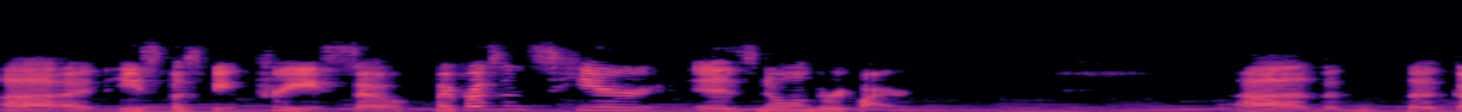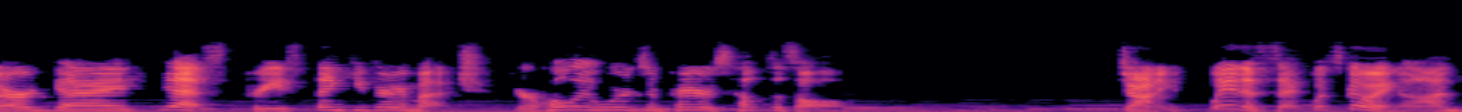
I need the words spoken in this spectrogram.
Uh, he's supposed to be a priest, so my presence here is no longer required. Uh, the, the guard guy, yes, priest, thank you very much. Your holy words and prayers helped us all. Johnny, wait a sec, what's going on?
